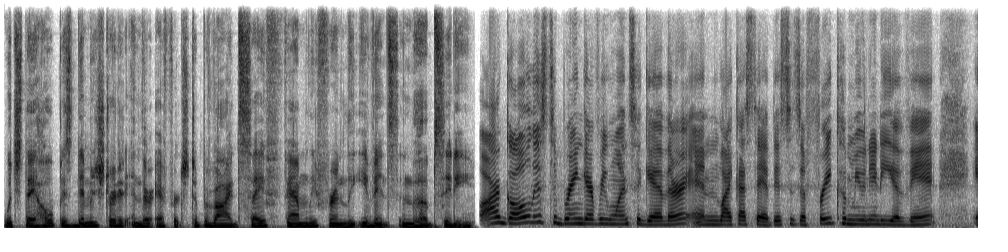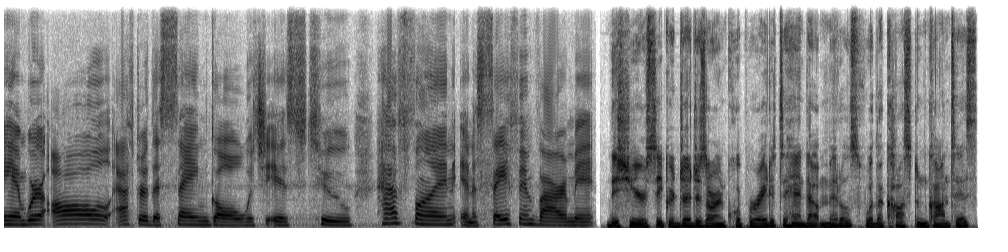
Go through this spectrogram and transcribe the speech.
which they hope is demonstrated in their efforts to provide safe, family-friendly events in the Hub City. Our goal is to bring everyone together, and like I said, this is a free community event, and we're all after the same goal, which is to have fun in a safe environment. This year, secret judges are incorporated to hand out medals for the costume contest,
